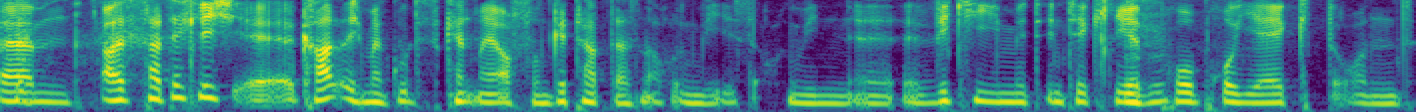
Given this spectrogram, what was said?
ähm, aber es ist tatsächlich äh, gerade, ich meine, gut, das kennt man ja auch von GitHub, da ist auch irgendwie, ist auch irgendwie ein äh, Wiki mit integriert Mhm. pro Projekt und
